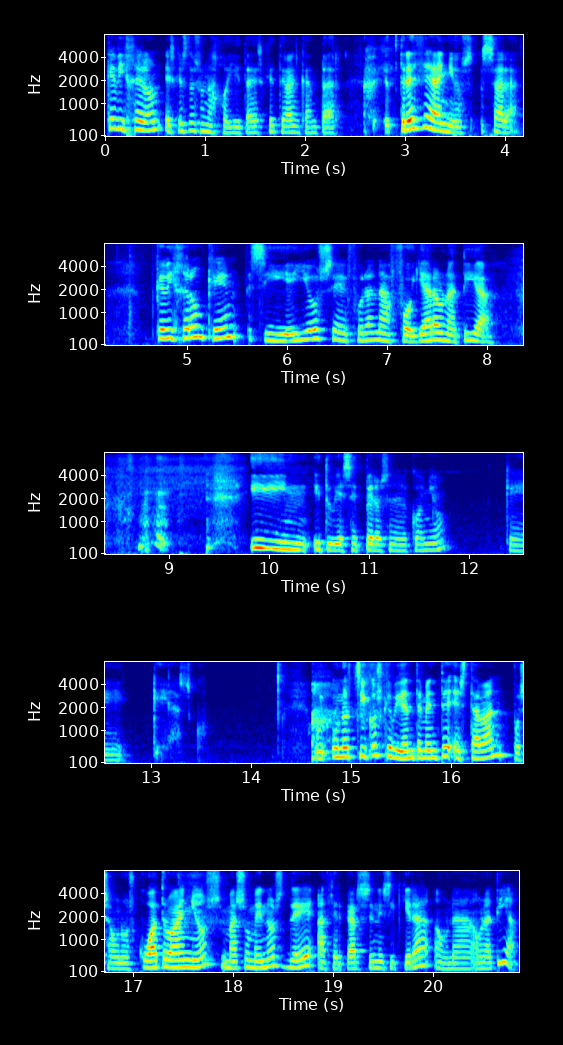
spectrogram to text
que dijeron, es que esto es una joyita, es que te va a encantar, 13 años, Sara, que dijeron que si ellos se fueran a follar a una tía y, y tuviese pelos en el coño, que qué asco. Un- unos chicos que evidentemente estaban pues a unos cuatro años más o menos de acercarse ni siquiera a una, a una tía.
